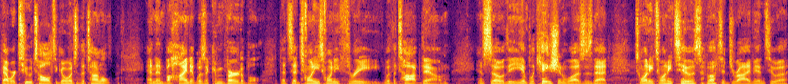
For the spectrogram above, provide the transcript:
that were too tall to go into the tunnel. And then behind it was a convertible that said 2023 with the top down. And so the implication was is that 2022 is about to drive into a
